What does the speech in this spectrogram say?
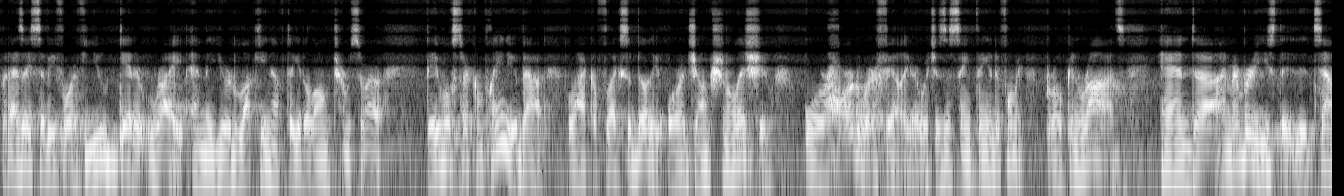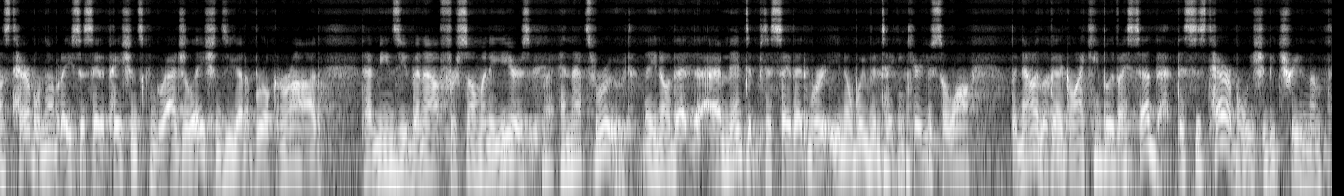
But as I said before, if you get it right and you're lucky enough to get a long term survival, they will start complaining to you about lack of flexibility or a junctional issue or hardware failure, which is the same thing in deformity, broken rods. And uh, I remember it, used to, it sounds terrible now, but I used to say to patients, congratulations, you got a broken rod. That means you've been out for so many years, right. and that's rude. You know, that I meant it to say that we're, you know, we've been taking care of you so long. But now I look at it going, I can't believe I said that. This is terrible. We should be treating them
